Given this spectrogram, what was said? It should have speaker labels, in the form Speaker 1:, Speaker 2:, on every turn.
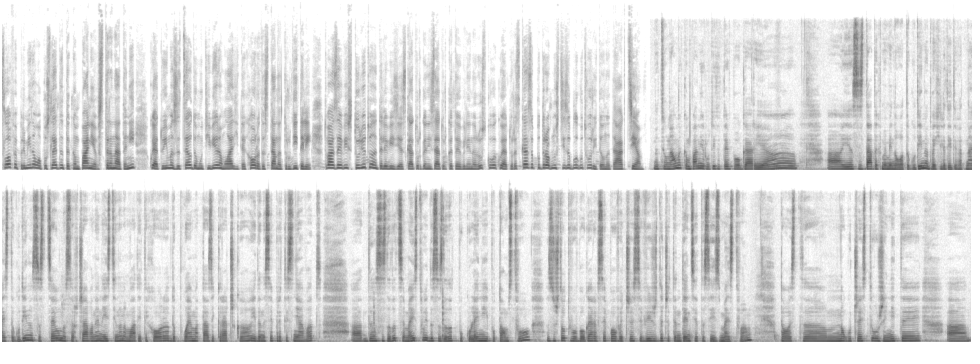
Speaker 1: Слов е преминала последната кампания в страната ни, която има за цел да мотивира младите хора да станат родители. Това заяви в студиото на телевизия СКАТ организаторката Евелина Рускова, която разказа подробности за благотворителната акция.
Speaker 2: Национална кампания Родите в България а, я създадахме миналата година, 2019 година, с цел насърчаване наистина на младите хора да поемат тази крачка и да не се притесняват а, да създадат семейство и да създадат поколение и потомство, защото в България все повече се вижда, че тенденцията се измества. Тоест, а, много често жените а,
